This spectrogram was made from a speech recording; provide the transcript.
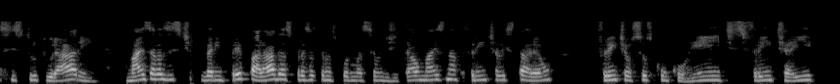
se estruturarem, mais elas estiverem preparadas para essa transformação digital, mais na frente elas estarão frente aos seus concorrentes, frente aí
